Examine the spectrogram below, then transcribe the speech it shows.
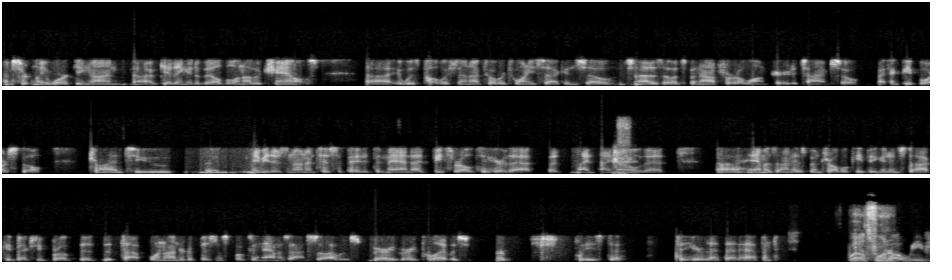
I'm certainly working on uh, getting it available in other channels. Uh, it was published on October 22nd, so it's not as though it's been out for a long period of time. So I think people are still trying to. Maybe there's an unanticipated demand. I'd be thrilled to hear that, but I, I know that uh, Amazon has been trouble keeping it in stock. It actually broke the, the top 100 of business books in Amazon, so I was very, very polite, was pleased to to hear that that happened. Well, That's from wonderful. what we've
